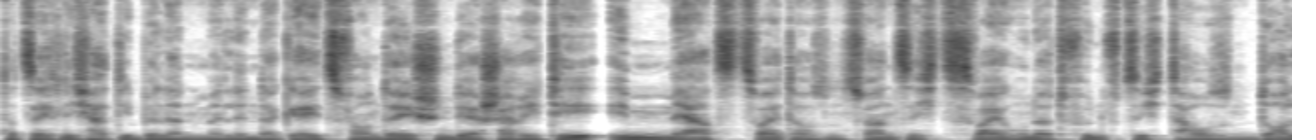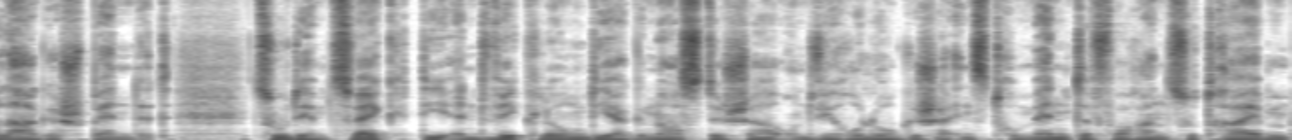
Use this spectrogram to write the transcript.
Tatsächlich hat die Bill Melinda Gates Foundation der Charité im März 2020 250.000 Dollar gespendet. Zu dem Zweck, die Entwicklung diagnostischer und virologischer Instrumente voranzutreiben,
